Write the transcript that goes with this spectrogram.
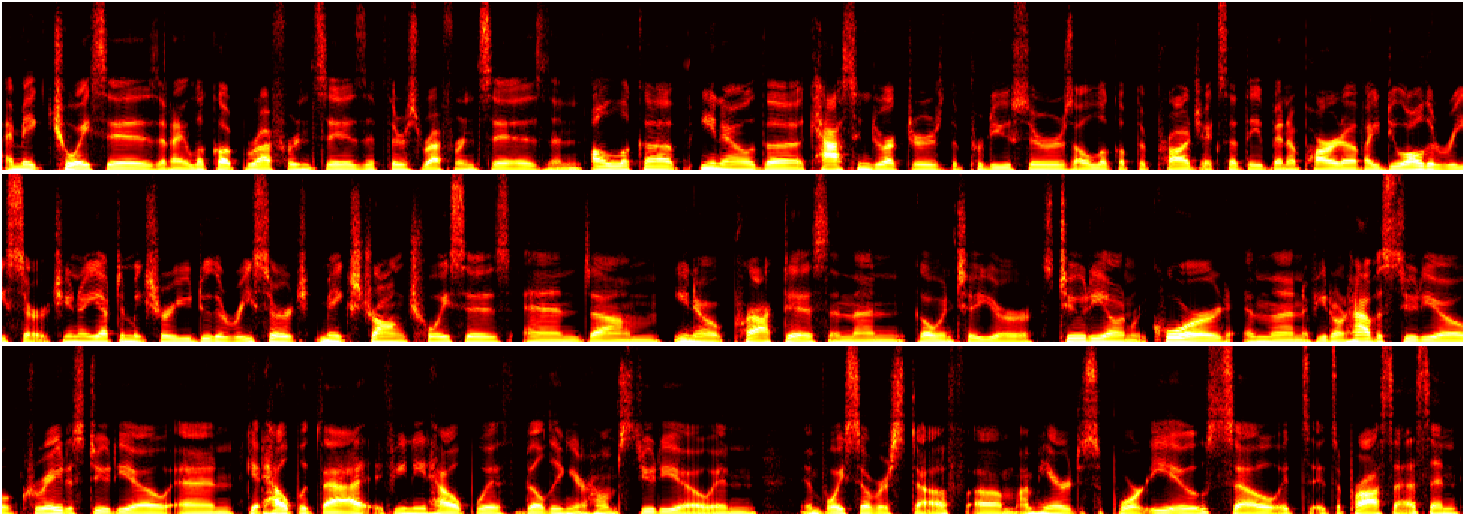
I make choices and I look up references if there's references and I'll look up, you know, the casting directors, the producers, I'll look up the projects that they've been a part of. I do all the research. You know, you have to make sure you do the research, make strong choices and um, you know, practice and then go into your studio and record. And then if you don't have a studio, create a studio and get help with that. If you need help with building your home studio and and voiceover stuff. Um, I'm here to support you, so it's it's a process, and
